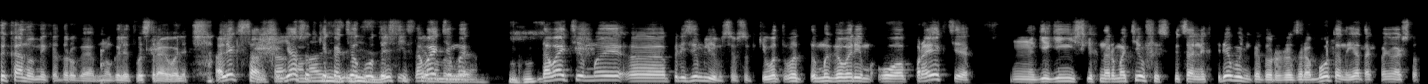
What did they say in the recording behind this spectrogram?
экономика другая, много лет выстраивали. Александр, Это я все-таки хотел бы уточнить. Давайте мы, угу. давайте мы э, приземлимся все-таки. Вот, вот мы говорим о проекте, гигиенических нормативов и специальных требований, которые разработаны. Я так понимаю, что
